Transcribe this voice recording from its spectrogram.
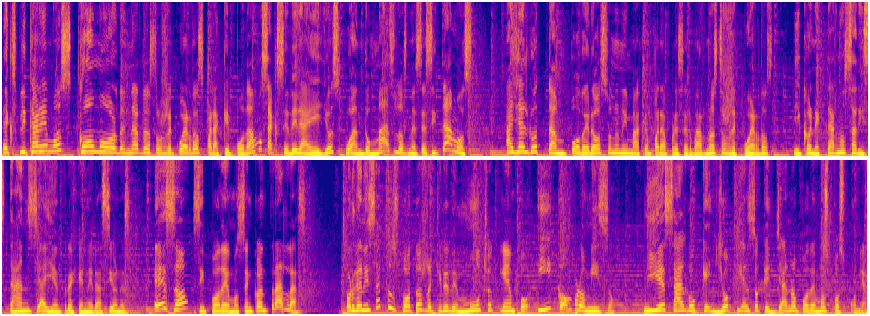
Explicaremos cómo ordenar nuestros recuerdos para que podamos acceder a ellos cuando más los necesitamos. Hay algo tan poderoso en una imagen para preservar nuestros recuerdos y conectarnos a distancia y entre generaciones. Eso sí podemos encontrarlas. Organizar tus fotos requiere de mucho tiempo y compromiso. Y es algo que yo pienso que ya no podemos posponer.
